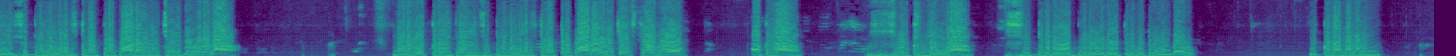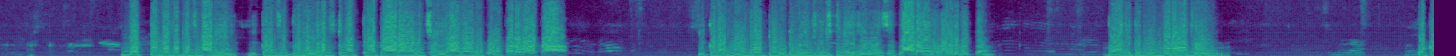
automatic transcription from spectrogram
ఈ సిద్ధమంగళ స్తోత్ర పారాయణ చేయడం వలన మనం ఎక్కడైతే ఈ సిద్ధమంగళ స్తోత్ర పారాయణ చేస్తామో అక్కడ సూక్ష్మంగా సిద్ధులు గురువులు తిరుగుతూ ఉంటారు. ఇక్కడ మనం మొట్టమొదటిసారి ఇక్కడ సిద్ధమంగళ స్తోత్ర పారాయణ చేయాలి అనుకున్న తర్వాత ఇక్కడ ముందే టెంట్ వేసి స్టేజ్ వేసి పారాయణ మొదలుపెట్టాం. దానికి ముందు రోజు ఒక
